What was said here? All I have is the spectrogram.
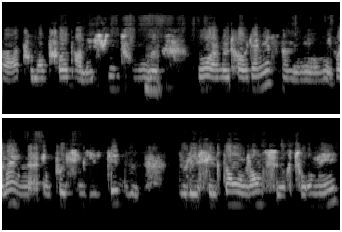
à Pôle emploi par la suite ou, euh, ou un autre organisme. Mais, mais voilà, une, une possibilité de, de laisser le temps aux gens de se retourner,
